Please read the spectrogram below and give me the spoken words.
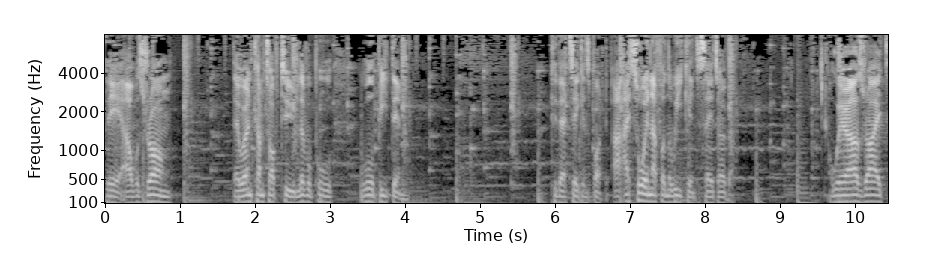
there. I was wrong. They won't come top two. Liverpool will beat them to that second spot. I, I saw enough on the weekend to say it's over. Where I was right,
